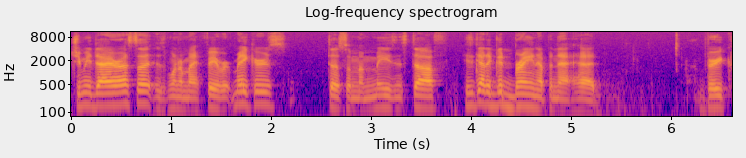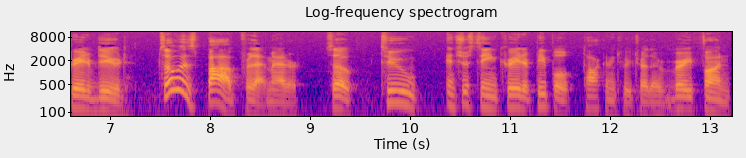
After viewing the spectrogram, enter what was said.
Jimmy DiResta is one of my favorite makers, does some amazing stuff. He's got a good brain up in that head. Very creative dude. So is Bob, for that matter. So, two interesting, creative people talking to each other. Very fun.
